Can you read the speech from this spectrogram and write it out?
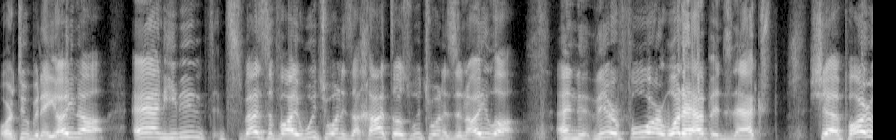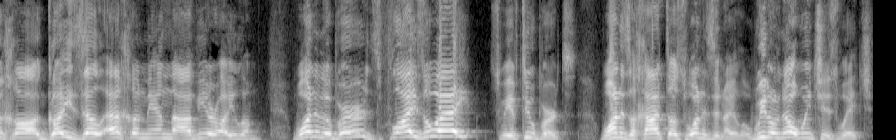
or two bnei and he didn't specify which one is a chatos, which one is an ayla. And therefore, what happens next? One of the birds flies away. So we have two birds. One is a chatos, one is an ayla. We don't know which is which.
